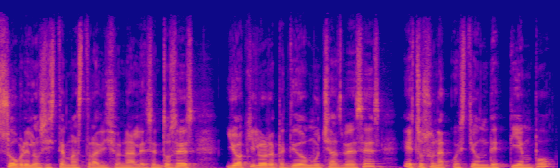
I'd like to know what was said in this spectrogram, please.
sobre los sistemas tradicionales. Entonces, yo aquí lo he repetido muchas veces, esto es una cuestión de tiempo,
